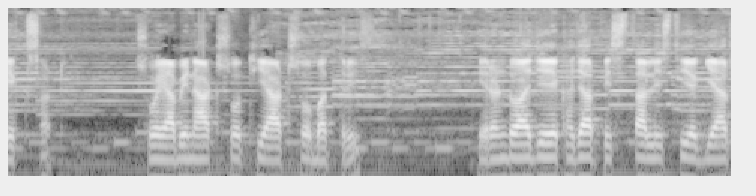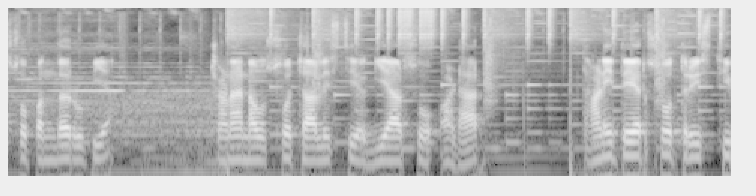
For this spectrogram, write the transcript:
એકસઠ, સોયાબીન આઠસોથી આઠસો બત્રીસ, એરંડો આજે એક હજાર પિસ્તાલીસથી અગિયારસો પંદર રૂપિયા, ચણા નવસો ચાલીસથી અગિયારસો અઢાર, ધાણી તેરસો ત્રીસથી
